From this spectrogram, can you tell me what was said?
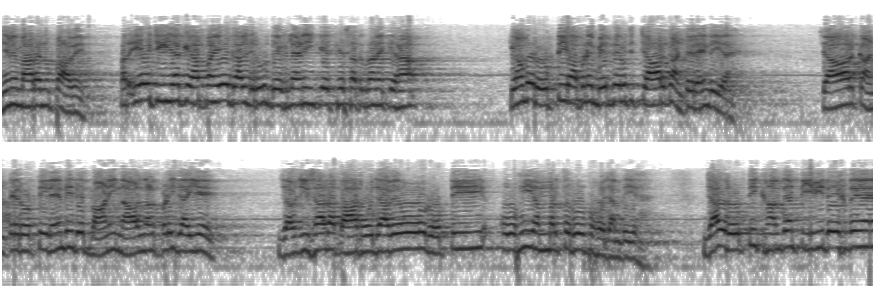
ਜਿਵੇਂ ਮਹਾਰਾਜ ਨੂੰ ਭਾਵੇ। ਪਰ ਇਹ ਚੀਜ਼ ਹੈ ਕਿ ਆਪਾਂ ਇਹ ਗੱਲ ਜ਼ਰੂਰ ਦੇਖ ਲੈਣੀ ਕਿ ਇੱਥੇ ਸਤਿਗੁਰਾਂ ਨੇ ਕਿਹਾ, ਕਿਉਂਕਿ ਰੋਟੀ ਆਪਣੇ ਮਿਹਦੇ ਵਿੱਚ 4 ਘੰਟੇ ਰਹਿੰਦੀ ਹੈ। 4 ਘੰਟੇ ਰੋਟੀ ਰਹਿੰਦੀ ਤੇ ਬਾਣੀ ਨਾਲ ਨਾਲ ਪੜੀ ਜਾਈਏ। ਜਪਜੀ ਸਾਹਿਬ ਦਾ ਪਾਠ ਹੋ ਜਾਵੇ, ਉਹ ਰੋਟੀ ਉਹੀ ਅੰਮ੍ਰਿਤ ਰੂਪ ਹੋ ਜਾਂਦੀ ਹੈ। ਜਦ ਰੋਟੀ ਖਾਂਦੇ ਆ ਟੀਵੀ ਦੇਖਦੇ ਆ,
